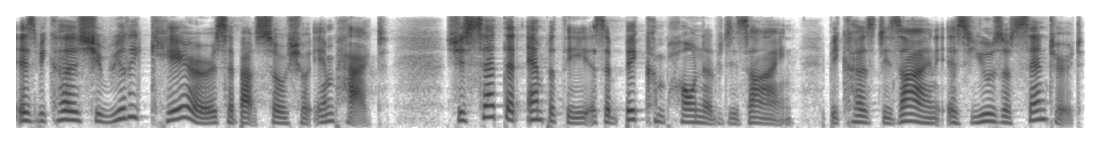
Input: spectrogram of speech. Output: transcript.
is because she really cares about social impact. She said that empathy is a big component of design because design is user centered.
